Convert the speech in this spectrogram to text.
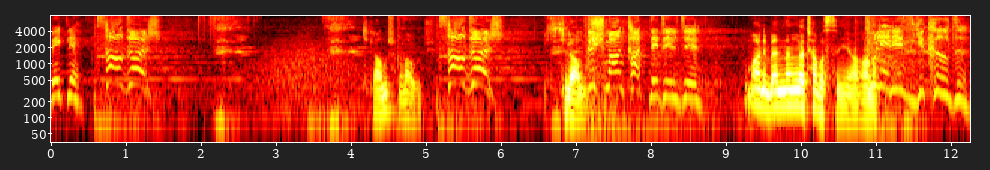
Bekle. Saldır. Kill almış mı la uç? Saldır. İki kill almış. Düşman katledildi. Ama hani benden kaçamazsın ya ana. Kuleniz yıkıldı.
